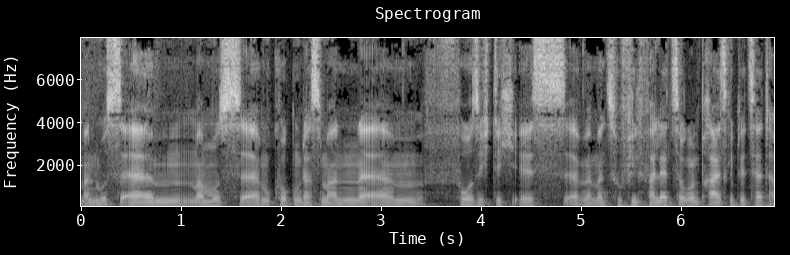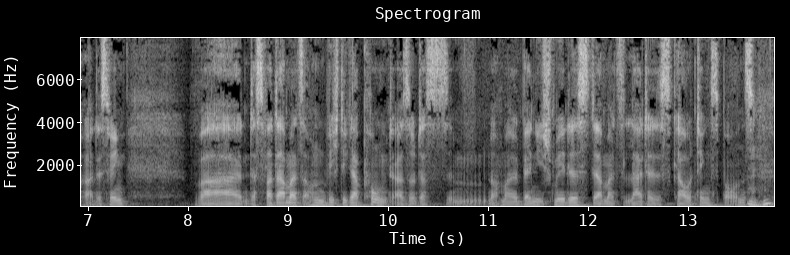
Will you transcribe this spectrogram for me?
man muss, ähm, man muss ähm, gucken, dass man ähm, vorsichtig ist, äh, wenn man zu viel Verletzungen preisgibt etc. Deswegen war, das war damals auch ein wichtiger Punkt. Also das ähm, nochmal Benny Schmedes, damals Leiter des Scoutings bei uns. Mhm.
